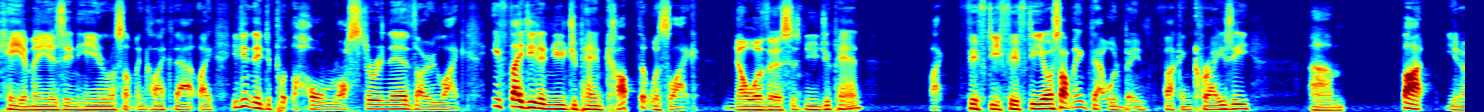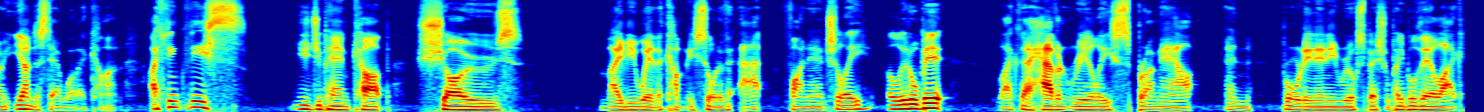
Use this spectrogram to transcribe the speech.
Kiyomiya's in here or something like that. Like you didn't need to put the whole roster in there though. Like if they did a New Japan Cup that was like Noah versus New Japan, like 50-50 or something, that would have been fucking crazy. Um, but you know, you understand why they can't. I think this New Japan Cup shows maybe where the company's sort of at financially a little bit. Like they haven't really sprung out and brought in any real special people. They're like,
